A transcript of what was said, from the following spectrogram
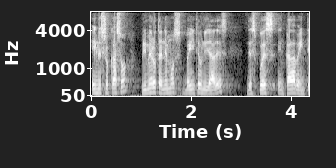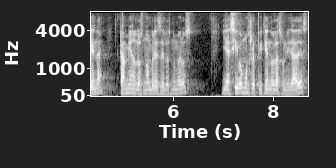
En nuestro caso, primero tenemos 20 unidades, después en cada veintena cambian los nombres de los números y así vamos repitiendo las unidades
